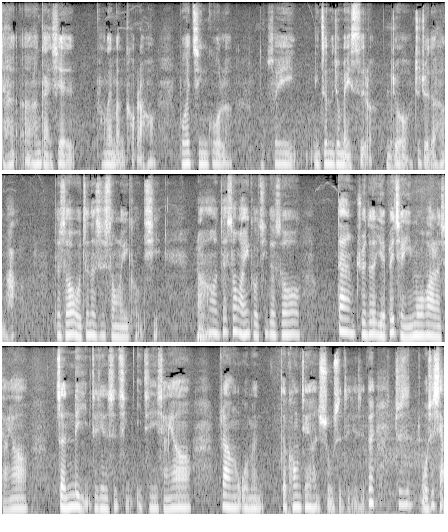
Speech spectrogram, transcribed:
很呃很感谢放在门口，然后不会经过了，所以你真的就没事了，就就觉得很好的时候，我真的是松了一口气。然后在松完一口气的时候，但觉得也被潜移默化了，想要整理这件事情，以及想要让我们的空间很舒适这件事。对，就是我是想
